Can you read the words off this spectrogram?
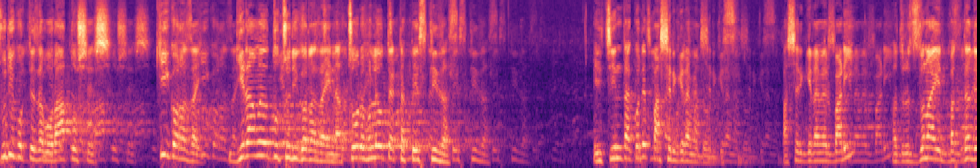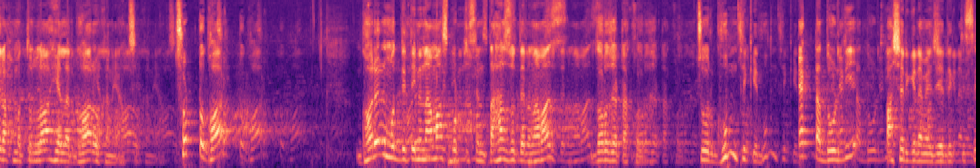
চুরি করতে যাব, রাতও শেষ। কি করা যায়? গ্রামেও তো চুরি করা যায় না, চোর হলেও তো একটা পেস্টিজ আছে। এই চিন্তা করে পাশের গ্রামে দৌড়ে গেছে পাশের গ্রামের বাড়ি হযরত জুনাইদ বাগদাদি রহমতুল্লাহ ঘর ওখানে আছে। ছোট্ট ঘর। ঘরের মধ্যে তিনি নামাজ পড়তেছেন, তাহাজ্জুদের নামাজ, দরজাটা খোলা। চোর ঘুম থেকে একটা দৌড় দিয়ে পাশের গ্রামে যেয়ে দেখতেছে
